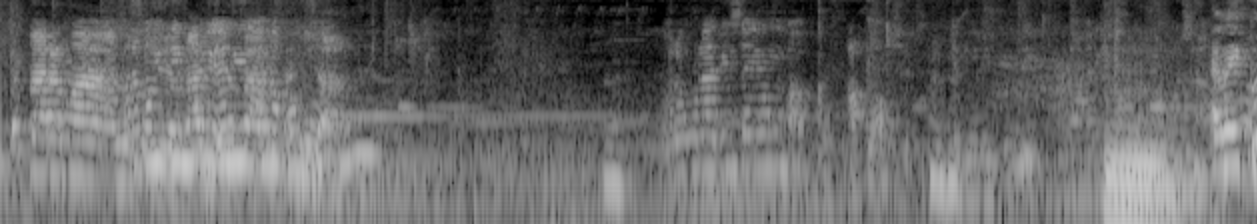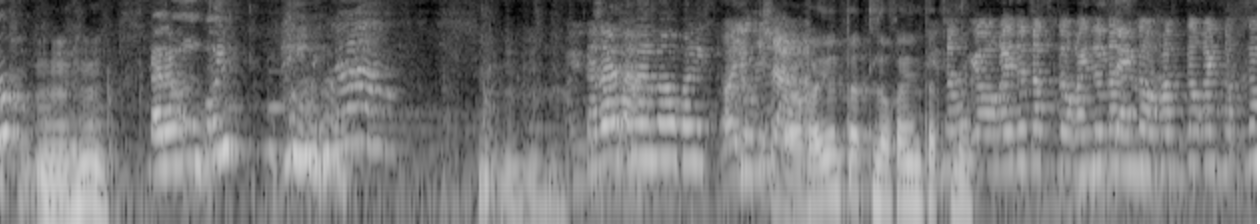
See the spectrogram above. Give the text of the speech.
Ba't para maano Para sa kung hindi mo ano yung na anak mo. siya. Parang wala din sa yung ako. Ako. Tigiling ko eh. Hmm. Aray ko. Mhm. Parang unggoy. Tara, samahan mo ako kay... O, yung isa. Ah, kayong tatlo, kayong tatlo. Kayo, kayo na tatlo, kayo na tatlo. Hag daw, kayo tatlo.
